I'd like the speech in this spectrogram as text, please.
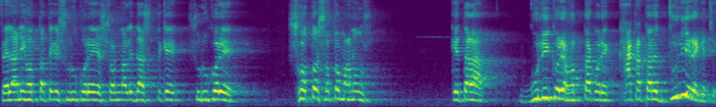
ফেলানি হত্যা থেকে শুরু করে, স্বর্ণালী দাস থেকে শুরু করে শত শত মানুষকে তারা গুলি করে, হত্যা করে, খাটা তারা ঝুলিয়ে রেখেছে।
